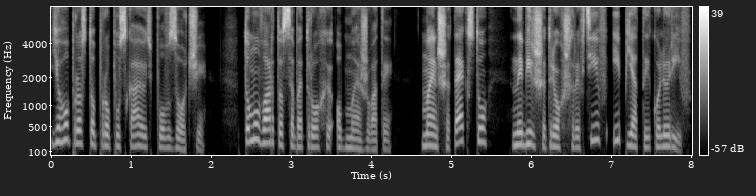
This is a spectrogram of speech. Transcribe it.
його просто пропускають повз очі. Тому варто себе трохи обмежувати. Менше тексту, не більше трьох шрифтів і п'яти кольорів.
